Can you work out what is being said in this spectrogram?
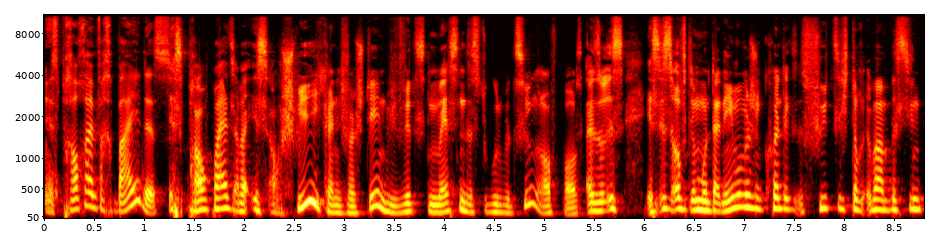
Es braucht einfach beides. es braucht beides, aber ist auch schwierig, kann ich verstehen. Wie willst du messen, dass du gute Beziehungen aufbaust? Also ist, es ist oft im unternehmerischen Kontext, es fühlt sich doch immer ein bisschen,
